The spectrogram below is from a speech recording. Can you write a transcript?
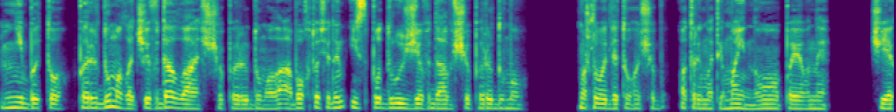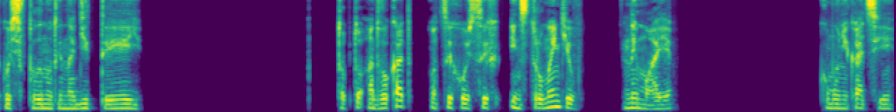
нібито передумала чи вдала, що передумала, або хтось один із подружжя вдав, що передумав, можливо, для того, щоб отримати майно певне, чи якось вплинути на дітей. Тобто адвокат оцих ось цих інструментів не має комунікації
